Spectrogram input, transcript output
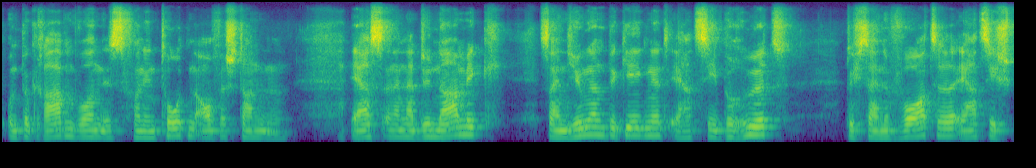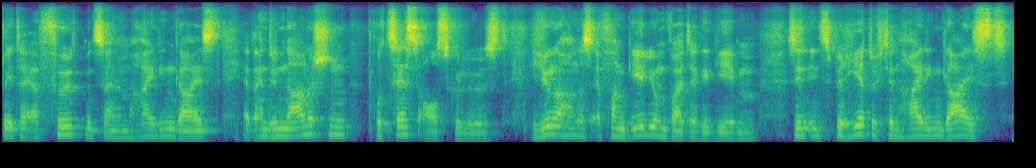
und begraben worden ist, von den Toten auferstanden. Er ist in einer Dynamik seinen Jüngern begegnet, er hat sie berührt durch seine Worte, er hat sie später erfüllt mit seinem Heiligen Geist, er hat einen dynamischen Prozess ausgelöst. Die Jünger haben das Evangelium weitergegeben, sind inspiriert durch den Heiligen Geist,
